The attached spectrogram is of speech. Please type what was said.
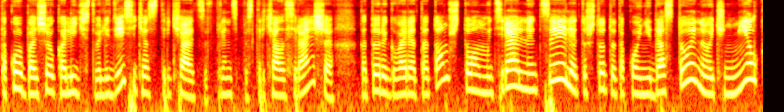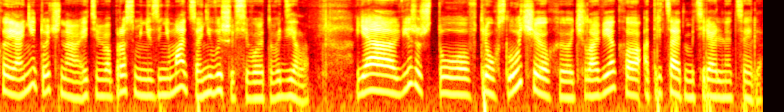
такое большое количество людей сейчас встречается, в принципе, встречалось и раньше, которые говорят о том, что материальные цели это что-то такое недостойное, очень мелкое, и они точно этими вопросами не занимаются, они выше всего этого дела я вижу, что в трех случаях э, человек э, отрицает материальные цели.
